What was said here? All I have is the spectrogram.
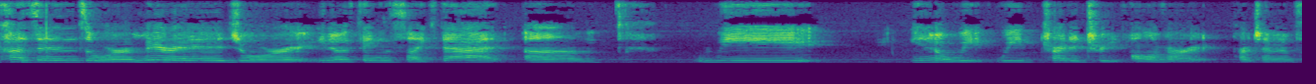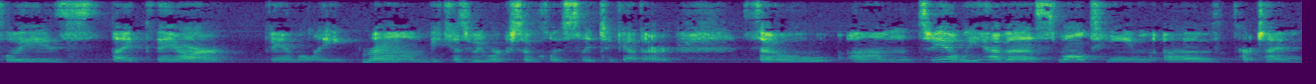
cousins or marriage or you know things like that. Um, we, you know, we we try to treat all of our part-time employees like they are family Right. um, because we work so closely together. So, um, so yeah, we have a small team of part-time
